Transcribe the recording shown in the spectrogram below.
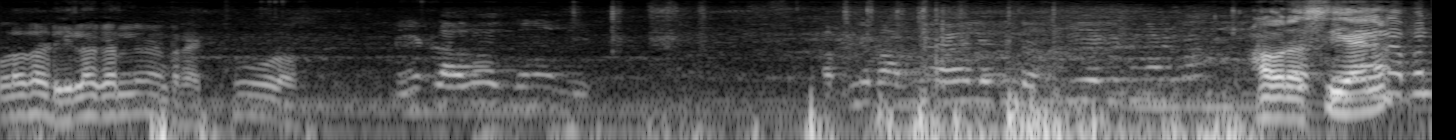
थोड़ा सा ढीला कर लेना ट्रैक थोड़ा। नेट ला लो दोनों अपने पास में है लेकिन रस्सी है तुम्हारे पास? हाँ रस्सी है ना? अपन?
